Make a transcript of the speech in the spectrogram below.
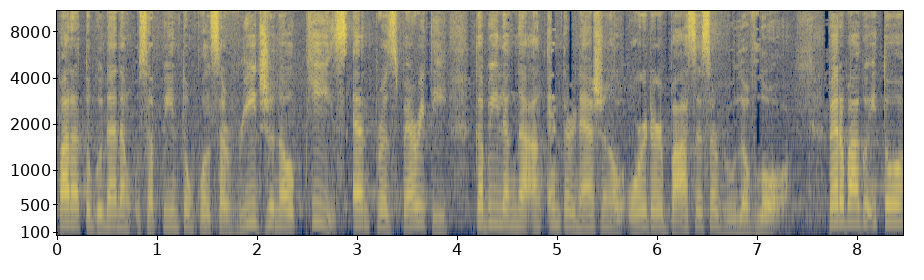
para tugunan ang usapin tungkol sa regional peace and prosperity kabilang na ang international order base sa rule of law. Pero bago ito,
